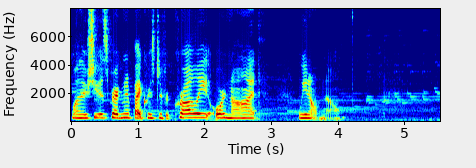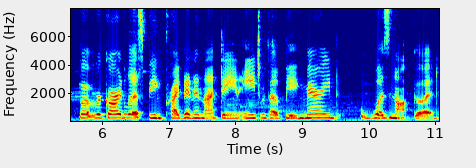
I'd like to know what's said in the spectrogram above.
Whether she was pregnant by Christopher Crawley or not, we don't know. But regardless, being pregnant in that day and age without being married was not good.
